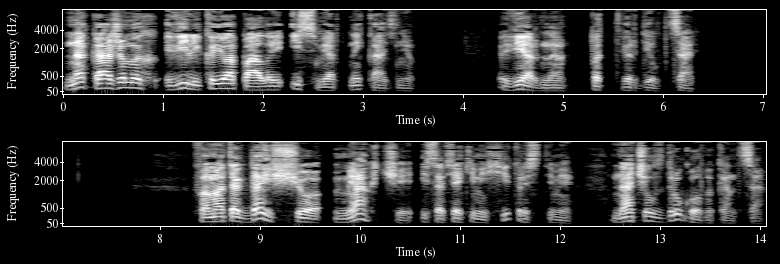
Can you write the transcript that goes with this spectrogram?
накажем их великою опалой и смертной казнью. — Верно, — подтвердил царь. Фома тогда еще мягче и со всякими хитростями начал с другого конца.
